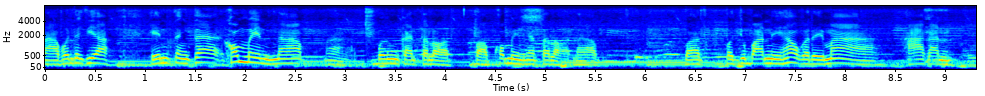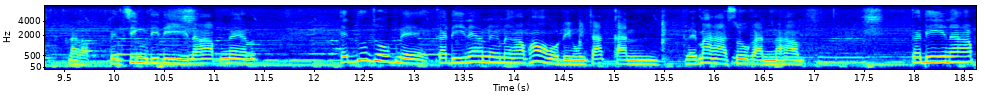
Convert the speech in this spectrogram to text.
หน้าเพิ่นจักเที่ยเห็นตั้งแต่คอมเมนต์นะครับอ่าเบิ่งกันตลอดตอบคอมเมนต์กันตลอดนะครับบัดปัจจุบันนี้เฮาก็ได้มา หากันนะครับ เป็นสิ่งดีๆนะครับแน่เฮ็ด YouTube นี่ก็ดีแนวหนึงนะครับเฮาได้รู้จักกันได้มาหาสู่กันนะครับก็ดีนะครับ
